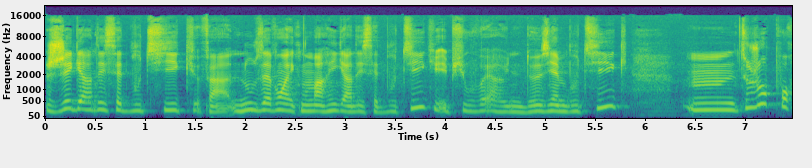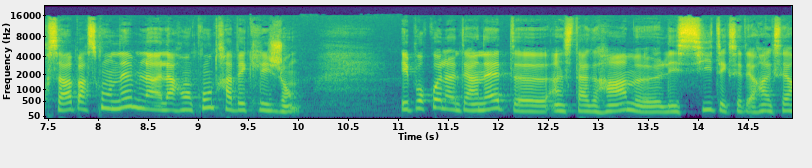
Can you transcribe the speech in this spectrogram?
J'ai gardé cette boutique, enfin, nous avons avec mon mari gardé cette boutique et puis ouvert une deuxième boutique. Hum, toujours pour ça, parce qu'on aime la, rencontre avec les gens. Et pourquoi l'Internet, euh, Instagram, euh, les sites, etc., etc.,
